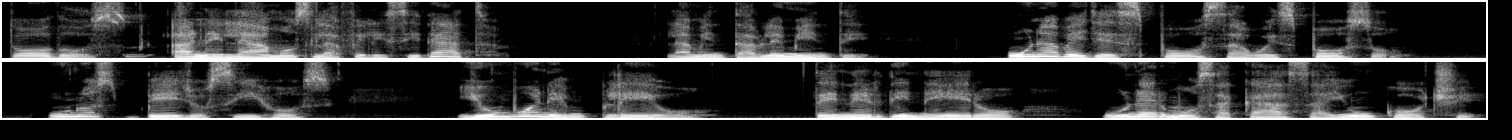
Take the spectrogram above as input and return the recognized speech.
Todos anhelamos la felicidad. Lamentablemente, una bella esposa o esposo, unos bellos hijos y un buen empleo, tener dinero, una hermosa casa y un coche,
